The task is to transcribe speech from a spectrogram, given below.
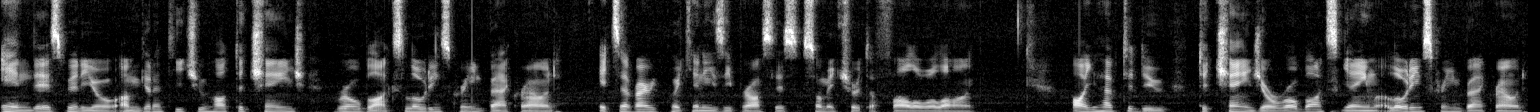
In this video, I'm gonna teach you how to change Roblox loading screen background. It's a very quick and easy process, so make sure to follow along. All you have to do to change your Roblox game loading screen background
